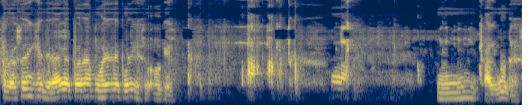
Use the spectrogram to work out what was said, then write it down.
pero eso en general a todas las mujeres le pone eso, ok. No. Mm, algunas.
